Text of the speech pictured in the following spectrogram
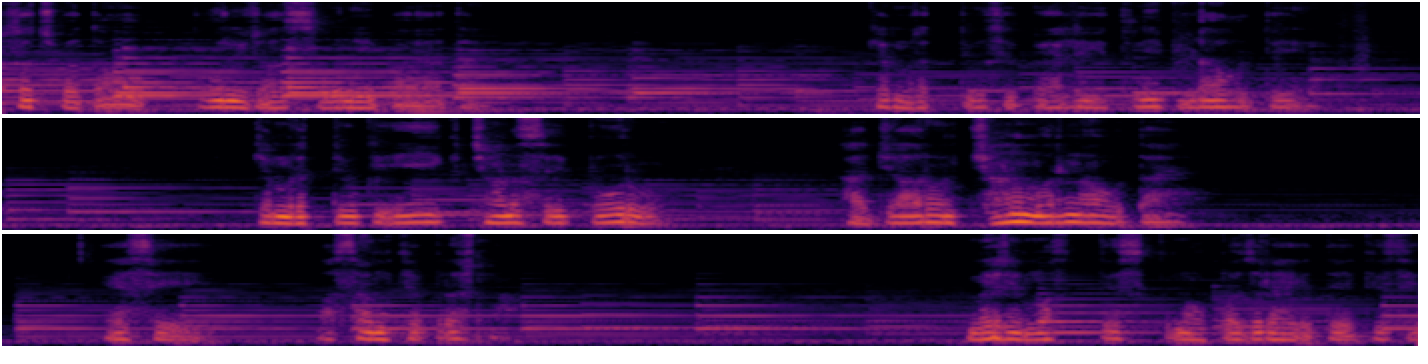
सच बताऊँ, पूरी रात सो नहीं पाया था। क्या मृत्यु से पहले इतनी पीड़ा होती है? क्या मृत्यु के एक क्षण से पूर्व हज़ारों क्षण मरना होता है? ऐसे असंख्य प्रश्न। मेरे मस्तिष्क में उपज रहे थे किसी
